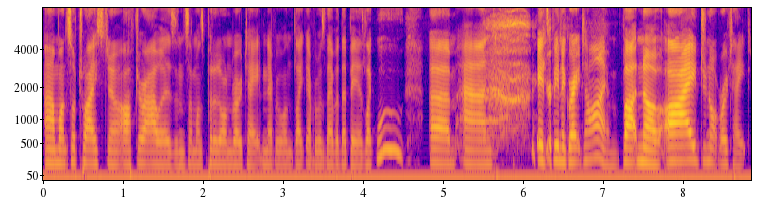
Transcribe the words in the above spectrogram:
um, once or twice, you know, after hours, and someone's put it on rotate, and everyone's like, everyone's there with their beers, like woo, um, and it's been a great time. But no, I do not rotate.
